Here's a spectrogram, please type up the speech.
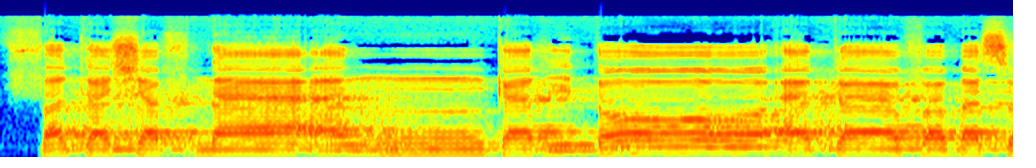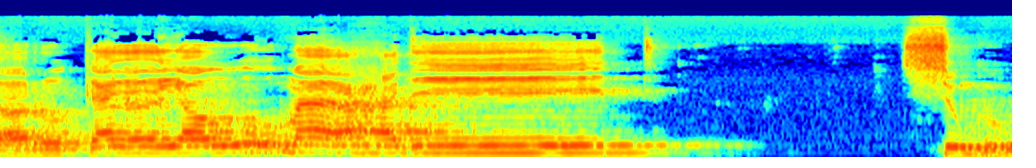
Fakashafna anka ghita'aka fabasarukal yawma hadid. Sungguh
